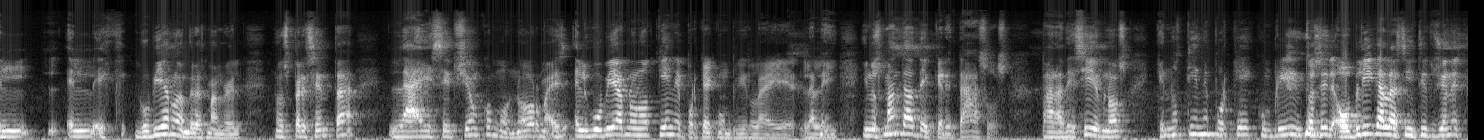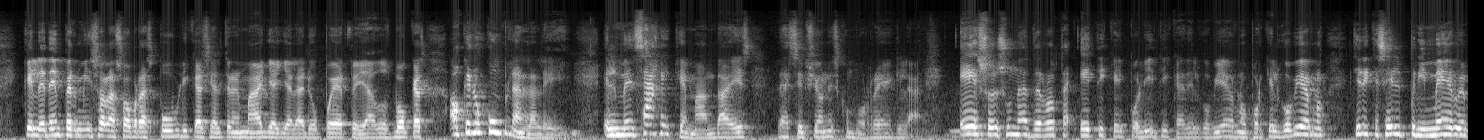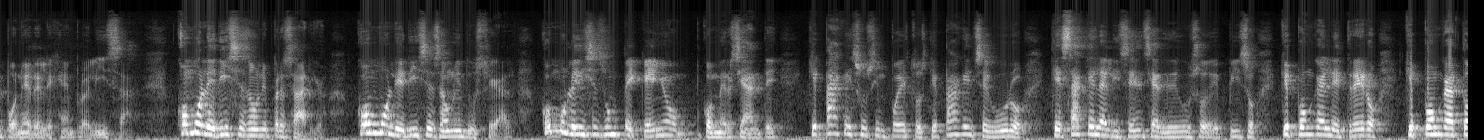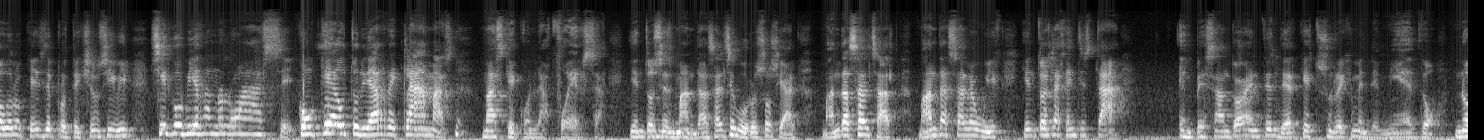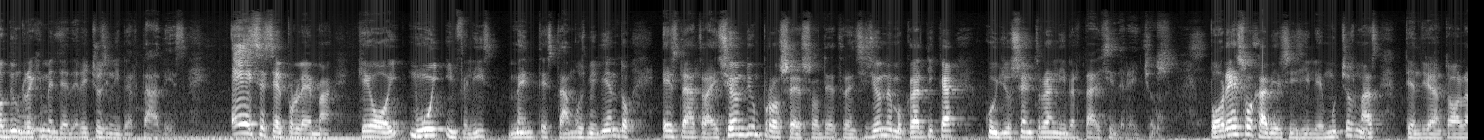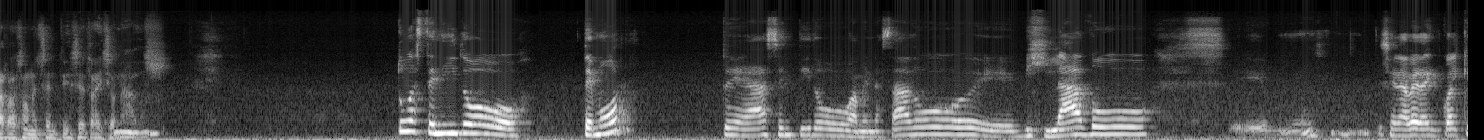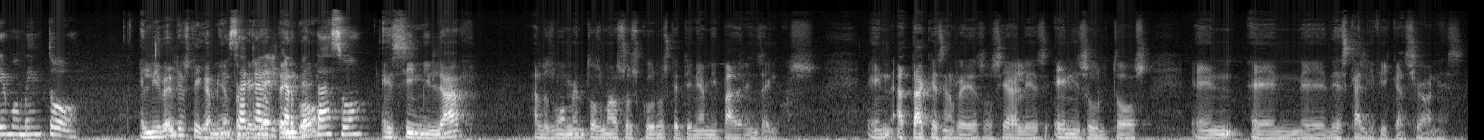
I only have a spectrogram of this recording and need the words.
el gobierno de Andrés Manuel nos presenta la excepción como norma. Es, el gobierno no tiene por qué cumplir la, eh, la, ley y nos manda decretazos para decirnos que no tiene por qué cumplir. Entonces obliga a las instituciones que le den permiso a las obras públicas y al tren Maya y al aeropuerto y a Dos Bocas, aunque no cumplan la ley. El mensaje que manda es la excepción es como regla. Eso es una derrota ética y política del gobierno, porque el gobierno tiene que ser el primero en poner el ejemplo, Elisa. ¿Cómo le dices a un empresario? ¿Cómo le dices a un industrial? ¿Cómo le dices a un pequeño comerciante que pague sus impuestos, que pague el seguro, que saque la licencia de uso de piso, que ponga el letrero, que ponga todo lo que es de protección civil, si el gobierno no lo hace? ¿Con qué autoridad reclamas? Más que con la fuerza. Y entonces mandas al Seguro Social, mandas al SAT, mandas a la UIF, y entonces la gente está empezando a entender que esto es un régimen de miedo, no de un régimen de derechos y libertades. Ese es el problema que hoy muy infelizmente estamos viviendo. Es la traición de un proceso de transición democrática cuyo centro eran libertades y derechos. Por eso Javier Sicilia y muchos más tendrían toda la razón en sentirse traicionados. ¿Tú has tenido temor? ¿Te has sentido amenazado, eh, vigilado? Eh, a ver, en cualquier momento el nivel de hostigamiento que yo tengo es similar a los momentos más oscuros que tenía mi padre en Zencos, en ataques en redes sociales, en insultos, en, eh, descalificaciones.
